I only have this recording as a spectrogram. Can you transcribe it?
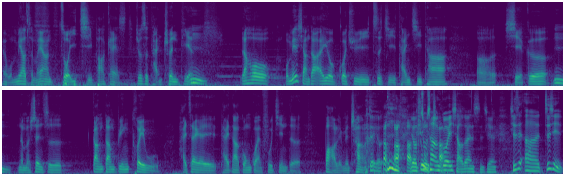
哎，我们要怎么样做一期 podcast，就是谈春天。嗯，然后我没有想到哎呦过去自己弹吉他，呃，写歌，嗯，那么甚至刚当兵退伍，还在台大公馆附近的 bar 里面唱。对，有 有 驻唱过一小段时间。其实呃，自己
